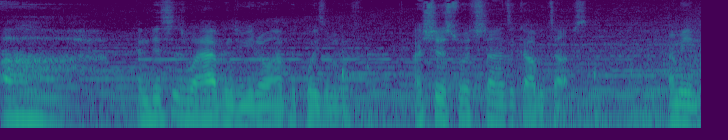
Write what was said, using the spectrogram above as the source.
Ah, and this is what happens when you don't have the poison move. I should have switched down to Kabutops. I mean,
